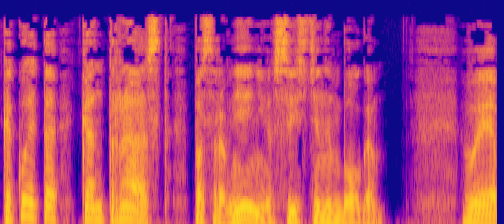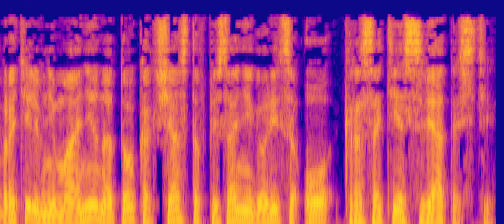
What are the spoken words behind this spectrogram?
Какой-то контраст по сравнению с истинным Богом. Вы обратили внимание на то, как часто в Писании говорится о красоте святости.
